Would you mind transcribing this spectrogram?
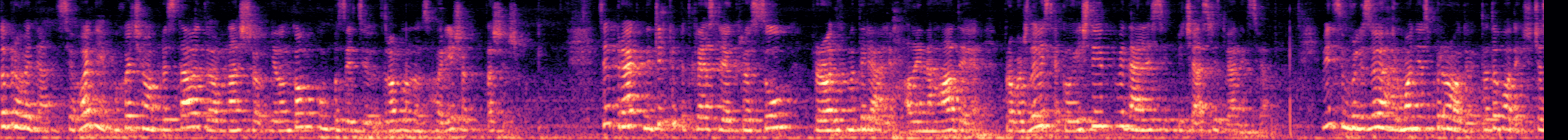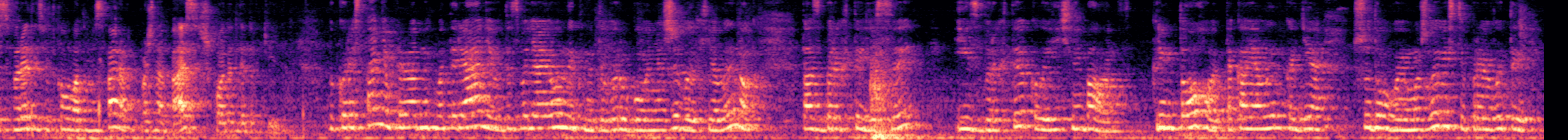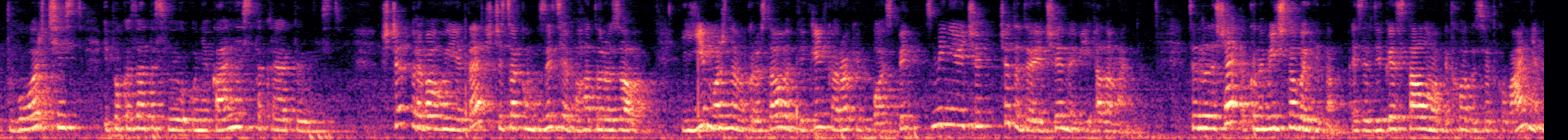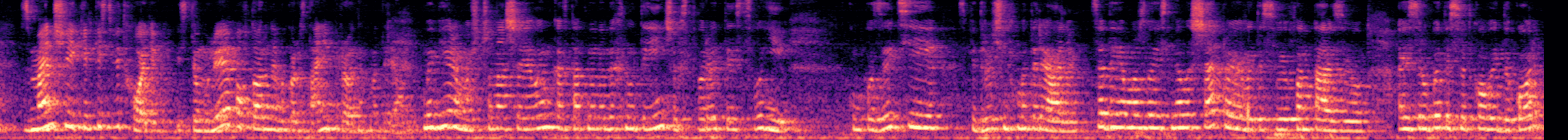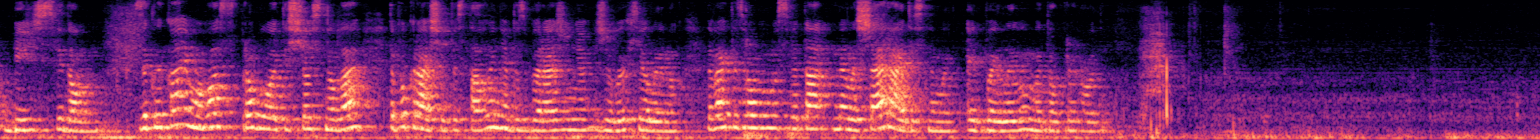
Доброго дня! Сьогодні ми хочемо представити вам нашу ялинкову композицію, зроблену з горішок та шишок. Цей проект не тільки підкреслює красу природних матеріалів, але й нагадує про важливість екологічної відповідальності під час різдвяних свят. Він символізує гармонію з природою та доводить, що створити святкову атмосферу можна без шкоди для довкілля. Використання природних матеріалів дозволяє уникнути вирубування живих ялинок та зберегти ліси і зберегти екологічний баланс. Крім того, така ялинка є чудовою можливістю проявити творчість і показати свою унікальність та креативність. Ще перевагою є те, що ця композиція багаторазова. Її можна використовувати кілька років поспіль, змінюючи чи додаючи нові елементи. Це не лише економічно вигідно, а й завдяки сталому підходу святкування зменшує кількість відходів і стимулює повторне використання природних матеріалів. Ми віримо, що наша ялинка здатна надихнути інших створити свої композиції з підручних матеріалів. Це дає можливість не лише проявити свою фантазію, а й зробити святковий декор більш свідомим. Закликаємо вас спробувати щось нове та покращити ставлення до збереження живих ялинок. Давайте зробимо свята не лише радісними, а й дбайливими до природи.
